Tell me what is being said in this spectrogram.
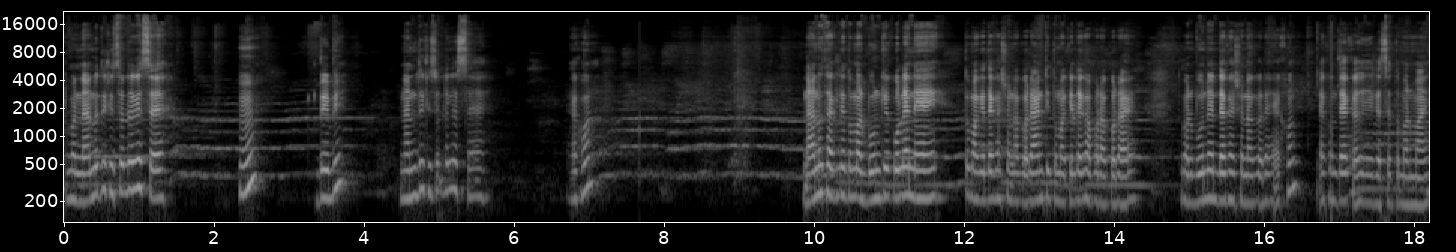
তোমার নানু দেখে চলে গেছে? হুম? বেবি, নানু দেখে চলে গেছে? এখন? নানু থাকলে তোমার বোনকে কোলে নেয়। তোমাকে দেখাশোনা করে আন্টি তোমাকে লেখাপড়া করায় তোমার বোনের দেখাশোনা করে। এখন এখন তো একা হয়ে গেছে তোমার মায়।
